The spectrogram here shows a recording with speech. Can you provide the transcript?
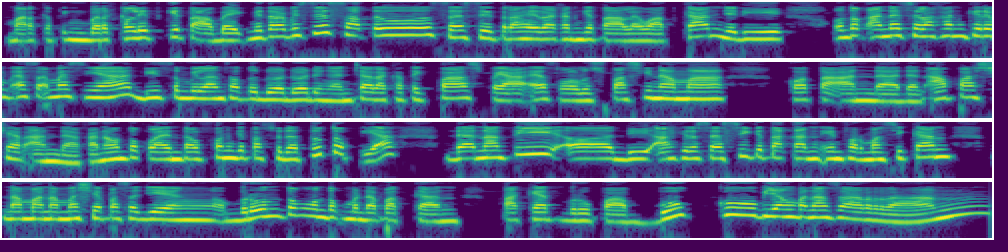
marketing berkelit kita. Baik, mitra bisnis satu sesi terakhir akan kita lewatkan. Jadi untuk Anda silahkan kirim SMS-nya di 9122 dengan cara ketik pas PAS lalu spasi nama kota Anda dan apa share Anda. Karena untuk line telepon kita sudah tutup ya. Dan nanti uh, di akhir sesi kita akan informasikan nama-nama siapa saja yang beruntung untuk mendapatkan paket berupa buku biang penasaran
